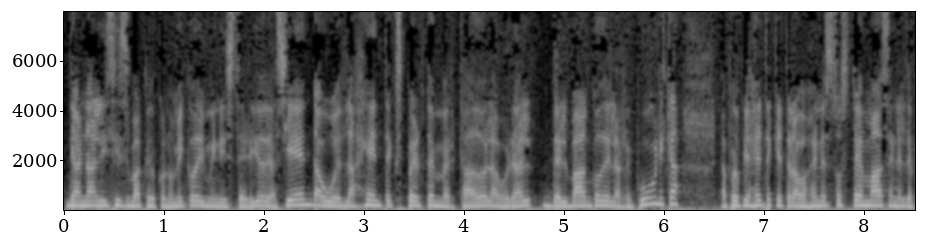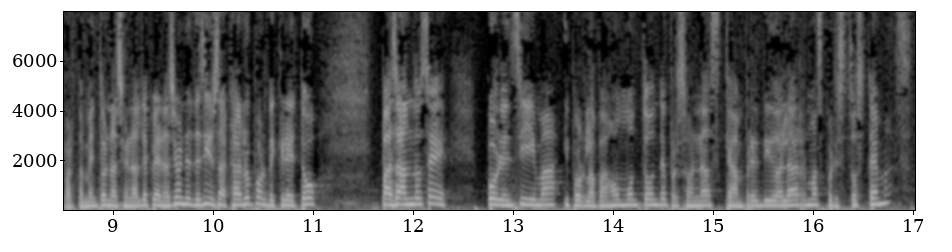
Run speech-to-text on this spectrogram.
de análisis macroeconómico del Ministerio de Hacienda o es la gente experta en mercado laboral del Banco de la República, la propia gente que trabaja en estos temas en el Departamento Nacional de Planeación, es decir, sacarlo por decreto pasándose por encima y por la baja un montón de personas que han prendido alarmas por estos temas.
